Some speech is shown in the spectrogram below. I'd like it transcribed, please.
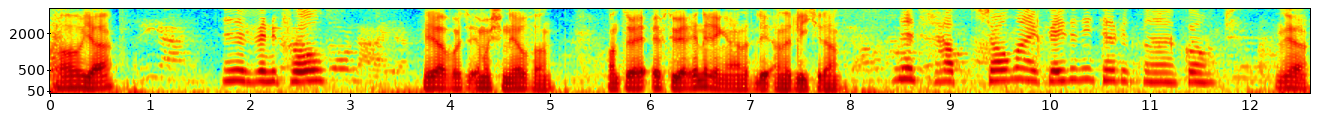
Oh ja? En daar ben ik vol. Ja, wordt u emotioneel van. Want u, heeft u herinneringen aan het, aan het liedje dan? Net gaat zomaar, ik weet het niet hoe het eh, komt. Ja.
